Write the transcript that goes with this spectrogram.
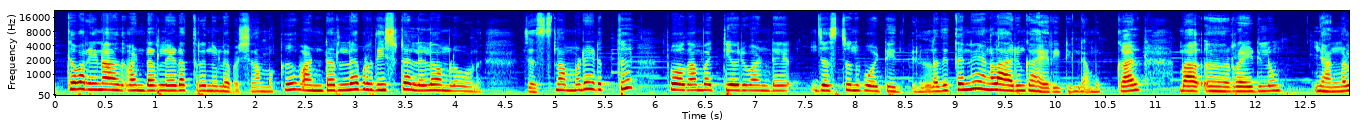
ഇക്ക പറയണ വണ്ടർലയുടെ അത്രയൊന്നുമില്ല. പക്ഷെ നമുക്ക് വണ്ടർല പ്രതീക്ഷിച്ചിട്ടല്ലല്ലോ നമ്മൾ പോകുന്നത് ജസ്റ്റ് നമ്മുടെ അടുത്ത് പോകാൻ പറ്റിയ ഒരു വണ്ടേ ജസ്റ്റ് ഒന്ന് പോയിട്ട് ഉള്ളതിൽ തന്നെ ഞങ്ങൾ ആരും കയറിയിട്ടില്ല. മുക്കാൽ റൈഡിലും ഞങ്ങൾ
